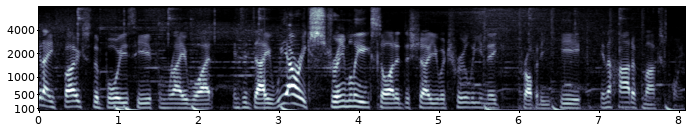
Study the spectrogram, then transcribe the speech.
G'day folks, the boys here from Ray White and today we are extremely excited to show you a truly unique property here in the heart of Marks Point.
